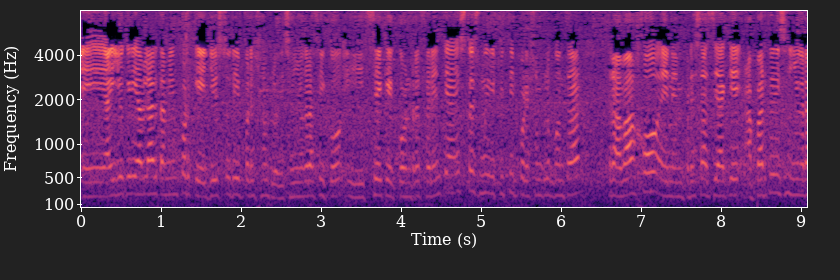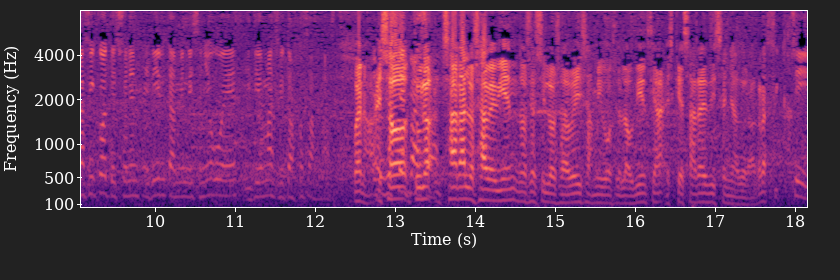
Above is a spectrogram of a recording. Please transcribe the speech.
Eh, ahí yo quería hablar también porque yo estudié, por ejemplo, diseño gráfico y sé que con referente a esto es muy difícil, por ejemplo, encontrar trabajo en empresas ya que aparte de diseño gráfico te suelen pedir también diseño web, idiomas y otras cosas más. Bueno, Entonces, eso ¿qué tú lo-? Sara lo sabe bien, no sé si lo sabéis, amigos de la audiencia, es que Sara es diseñadora gráfica. Sí.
